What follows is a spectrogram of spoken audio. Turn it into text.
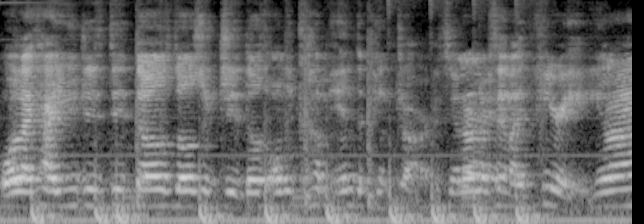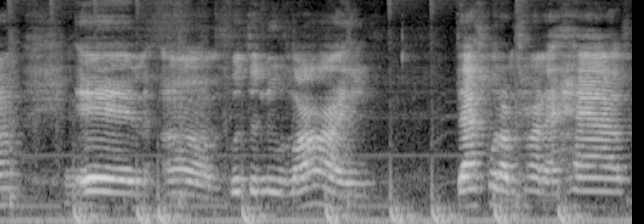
Or like how you just did those. Those are ju- those only come in the pink jars. You know what I'm saying? Like period. You know. And um, with the new line, that's what I'm trying to have.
